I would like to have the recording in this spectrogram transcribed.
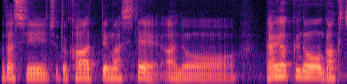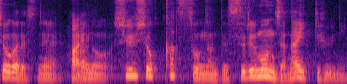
私ちょっと変わってましてあの大学の学長がですね、はい、あの就職活動なんてするもんじゃないっていうふうに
